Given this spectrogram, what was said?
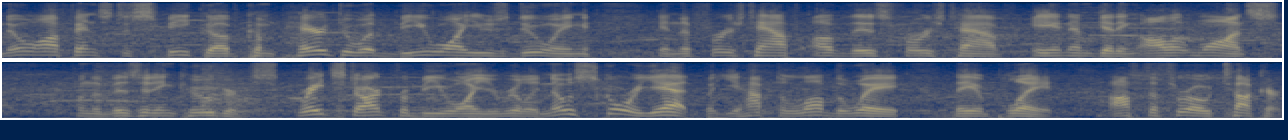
no offense to speak of compared to what BYU's doing in the first half of this first half. A&M getting all at once from the visiting Cougars. Great start for BYU, really. No score yet, but you have to love the way they have played. Off the throw, Tucker.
